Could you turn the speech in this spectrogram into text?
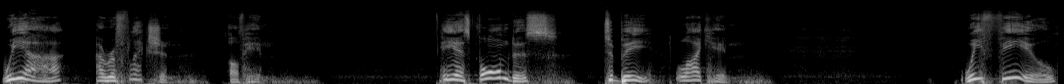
We are a reflection of Him. He has formed us to be like Him. We feel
